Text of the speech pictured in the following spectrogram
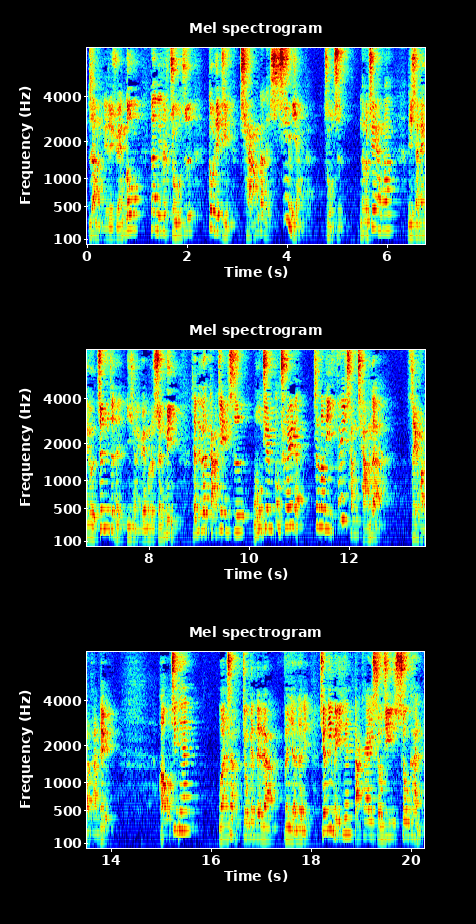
让你的员工，让你的组织构建起强大的信仰的组织。那么这样呢，你才能够真正的影响员工的生命，才能够搭建一支无坚不摧的、战斗力非常强的职业化的团队。好，今天晚上就跟大家分享这里。希望你每一天打开手机收看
